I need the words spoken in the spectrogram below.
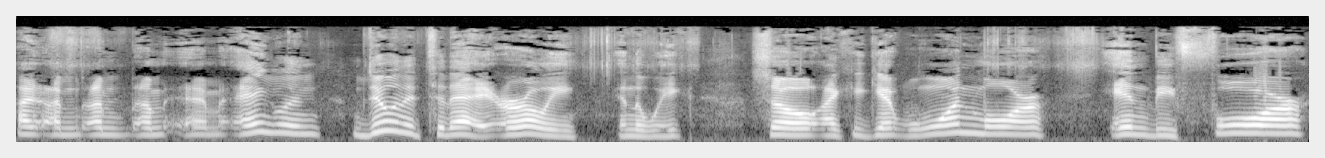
I, I'm I'm I'm, I'm angling doing it today, early in the week, so I could get one more in before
